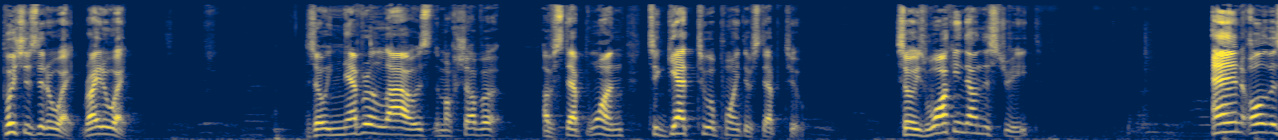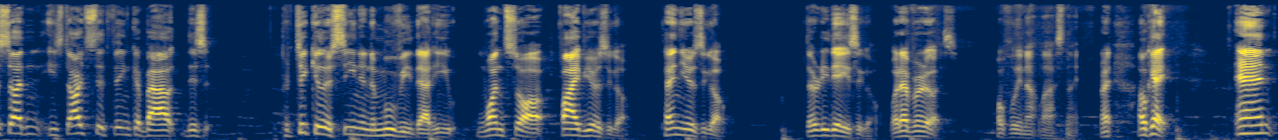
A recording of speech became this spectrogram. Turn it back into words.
Pushes it away, right away. So he never allows the machshava of step one to get to a point of step two. So he's walking down the street, and all of a sudden he starts to think about this particular scene in a movie that he once saw five years ago, ten years ago, thirty days ago, whatever it was. Hopefully not last night, right? Okay, and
